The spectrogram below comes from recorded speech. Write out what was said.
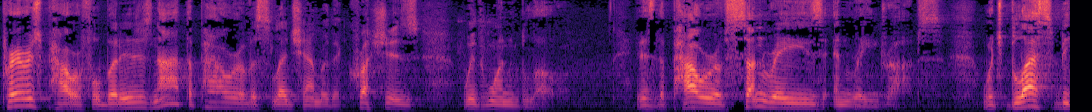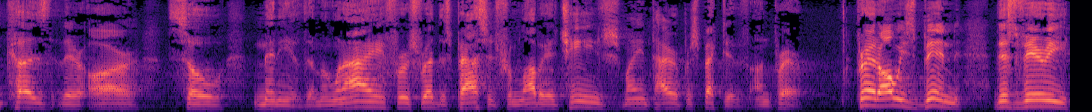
Prayer is powerful, but it is not the power of a sledgehammer that crushes with one blow. It is the power of sun rays and raindrops, which bless because there are so many of them. And when I first read this passage from Laubach, it changed my entire perspective on prayer. Prayer had always been this very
